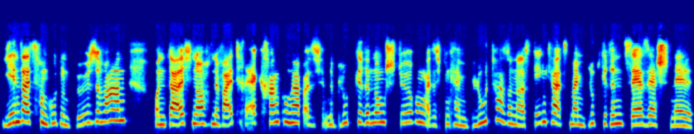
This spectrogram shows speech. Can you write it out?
jenseits von Gut und Böse waren. Und da ich noch eine weitere Erkrankung habe, also ich habe eine Blutgerinnungsstörung, also ich bin kein Bluter, sondern das Gegenteil, also mein Blut gerinnt sehr, sehr schnell.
